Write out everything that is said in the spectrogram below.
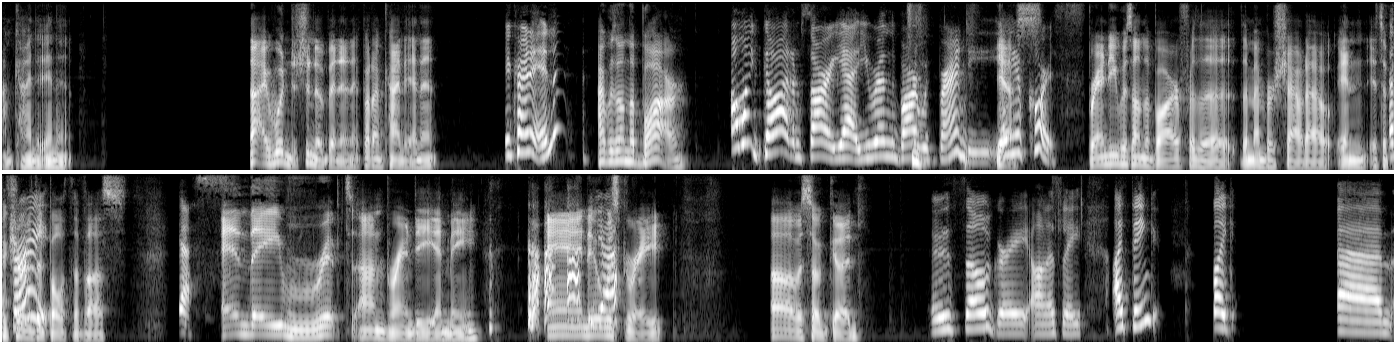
I'm kind of in it. I wouldn't shouldn't have been in it, but I'm kind of in it. You're kind of in it. I was on the bar. Oh my god! I'm sorry. Yeah, you were in the bar with Brandy. Yeah, yeah, of course. Brandy was on the bar for the the member shout out, and it's a That's picture of the both of us. Yes. And they ripped on Brandy and me, and it Yeah. was great. Oh, it was so good. It was so great, honestly. I think like um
